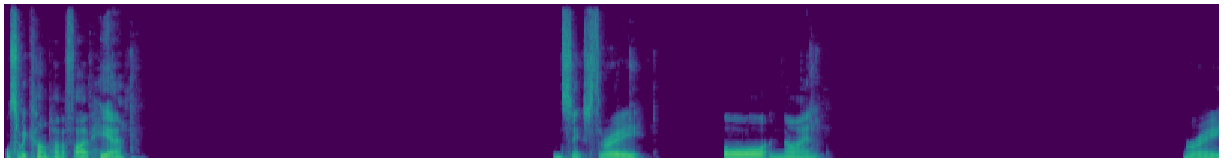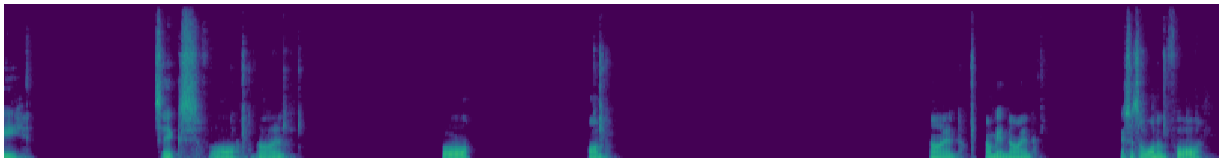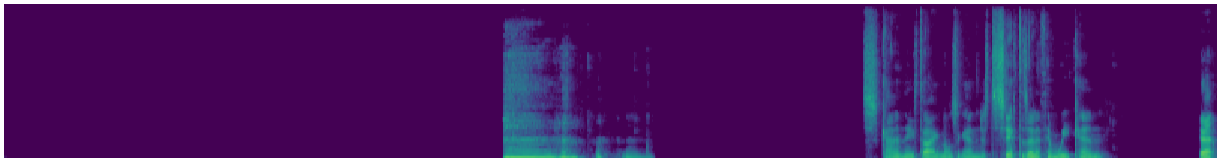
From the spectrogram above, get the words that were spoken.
Also, we can't have a five here. Six, three, four, nine. Three six, four, nine, four, one, nine. Can't be a nine. Yes, it's a one and four. Scanning these diagonals again just to see if there's anything we can yeah.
